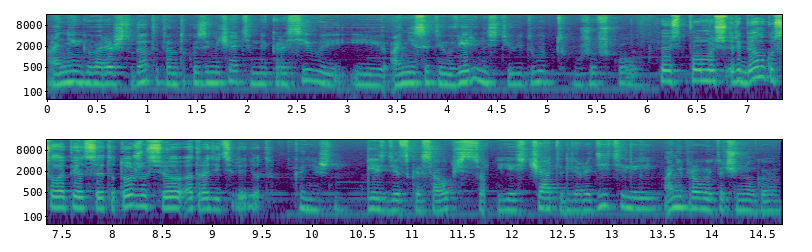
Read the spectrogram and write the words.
Они говорят, что да, ты там такой замечательный, красивый, и они с этой уверенностью идут уже в школу. То есть помощь ребенку с это тоже все от родителей идет? Конечно. Есть детское сообщество, есть чаты для родителей. Они проводят очень много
